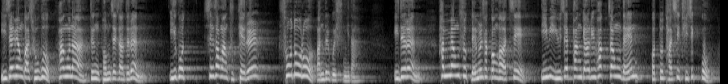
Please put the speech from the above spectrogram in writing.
이재명과 조국, 황운하 등 범죄자들은 이곳 신성한 국회를 소도로 만들고 있습니다. 이들은 한명숙 뇌물 사건과 같이 이미 유죄 판결이 확정된 것도 다시 뒤집고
